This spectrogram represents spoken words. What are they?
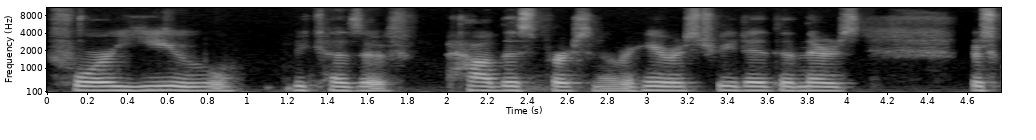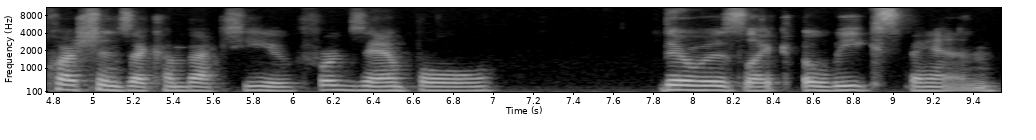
for you because of how this person over here is treated, then there's there's questions that come back to you. For example, there was like a week span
